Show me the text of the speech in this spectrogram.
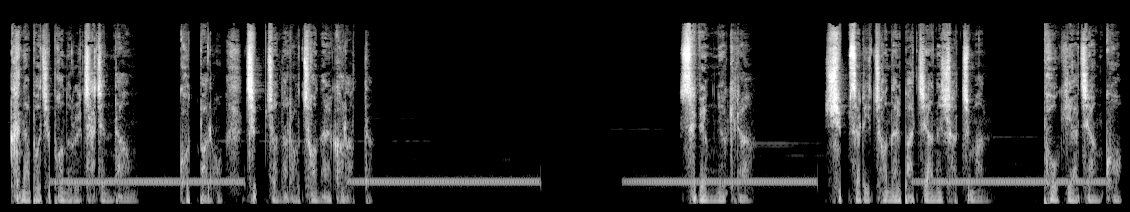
큰아버지 번호를 찾은 다음 곧바로 집 전화로 전화를 걸었다. 새벽녘이라 쉽사리 전화를 받지 않으셨지만 포기하지 않고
